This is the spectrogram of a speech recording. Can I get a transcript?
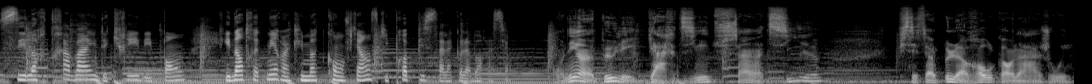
C'est leur travail de créer des ponts et d'entretenir un climat de confiance qui propice à la collaboration. On est un peu les gardiens du sentier, là. Puis c'est un peu le rôle qu'on a à jouer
